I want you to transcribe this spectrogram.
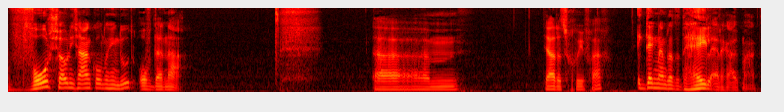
voor Sony's aankondiging doet of daarna? Ehm, ja, dat is een goede vraag. Ik denk namelijk dat het heel erg uitmaakt.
